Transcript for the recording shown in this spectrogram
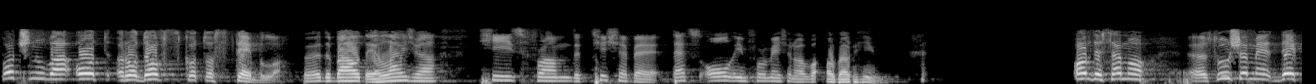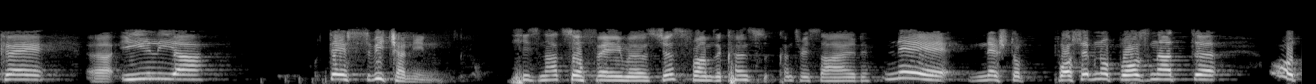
почнува од родовското стебло. But about Elijah, he's from the Tishabe. That's all information ab- about him. Овде само е, слушаме дека е, е Илија те свичанин. He's not so famous just from the countryside. Не е нешто посебно познат од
